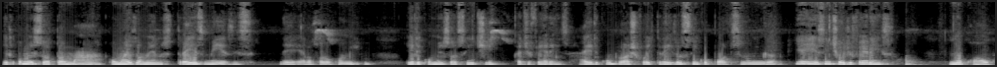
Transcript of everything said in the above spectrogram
Ele começou a tomar com mais ou menos três meses, né? Ela falou comigo. Ele começou a sentir a diferença. Aí ele comprou, acho que foi três ou cinco potes, se não me engano. E aí sentiu a diferença, no qual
